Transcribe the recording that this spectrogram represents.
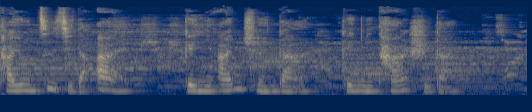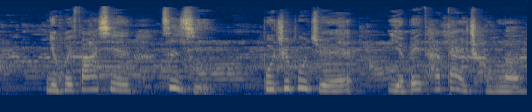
他用自己的爱给你安全感，给你踏实感。你会发现自己不知不觉也被他带成了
